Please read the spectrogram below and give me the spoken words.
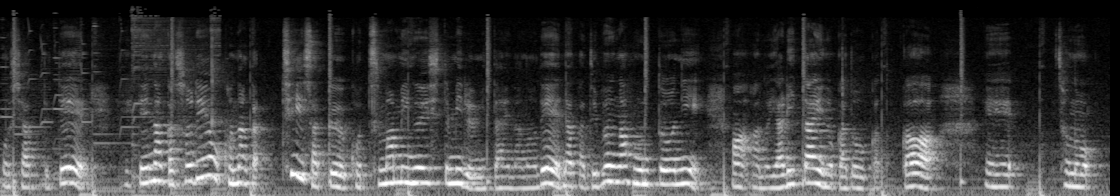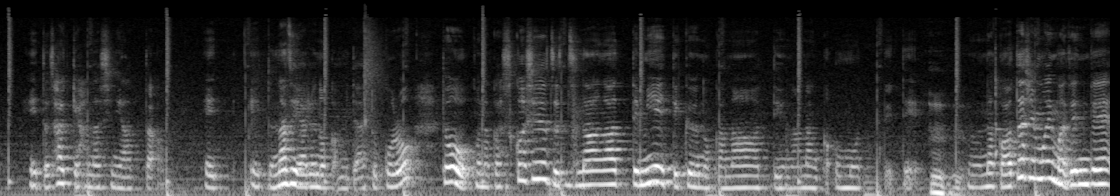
おっしゃっててでなんかそれをこうなんか小さくこうつまみ食いしてみるみたいなのでなんか自分が本当に、まあ、あのやりたいのかどうかとか、えーその、えー、とさっき話にあった、えーえーとなぜやるのかみたいなところとこうなんか少しずつつながって見えてくるのかなっていうのはなんか思ってて。うんうん。うんなんか私も今全然、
